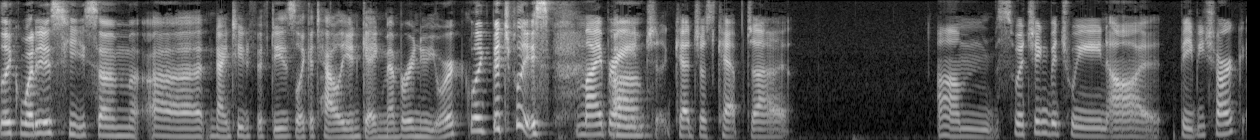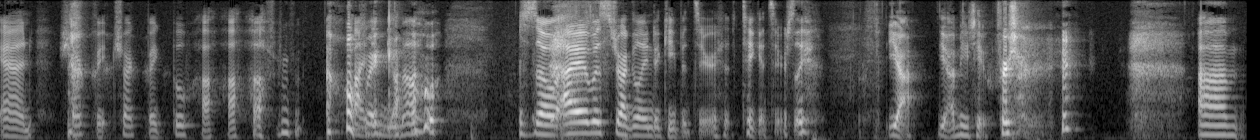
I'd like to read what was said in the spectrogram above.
Like, what is he? Some uh 1950s like Italian gang member in New York? Like, bitch, please. My brain ke- just kept uh um switching between uh baby shark and shark big shark big boo ha ha ha from Oh my Finding god. Nemo. So I was struggling to keep it serious, take it seriously. Yeah, yeah, me too, for sure. um,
